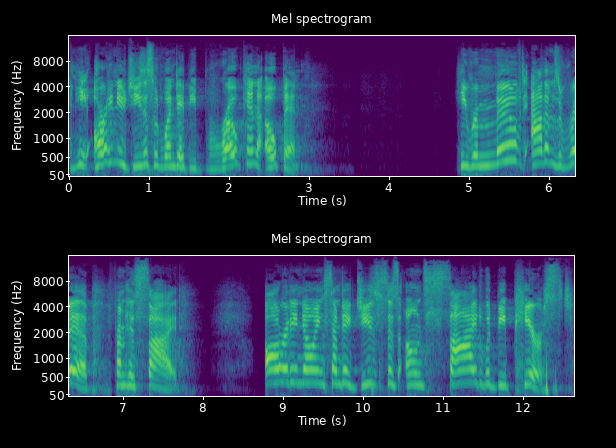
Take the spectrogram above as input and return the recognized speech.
and he already knew Jesus would one day be broken open. He removed Adam's rib from his side already knowing someday Jesus' own side would be pierced.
